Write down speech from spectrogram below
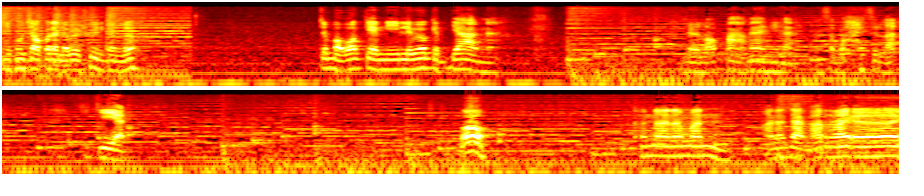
นี่พวกเจ้าก็ได้เลเวลช่วยกันเหรอจะบอกว่าเกมนี้เลเวลเก็บยากนะเดินล้อป่าแม่งนี่แหละมันสบายสุดละขี้เกียจโว้ว ข้างหน้านะมัน อาณาจักรอะไรเอ่ย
